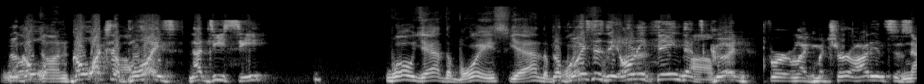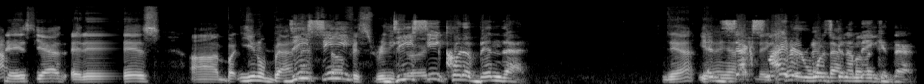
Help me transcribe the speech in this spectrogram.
well go, done. go watch The Boys, not DC. Well, yeah, the boys, yeah, the, The Boys is the only thing that's Um, good for like mature audiences. nowadays, yeah, it is. Uh, but you know, DC, stuff is really DC good. could have been that, Yeah, yeah, and yeah. Zack Snyder was that, gonna make like, it that.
